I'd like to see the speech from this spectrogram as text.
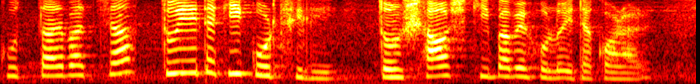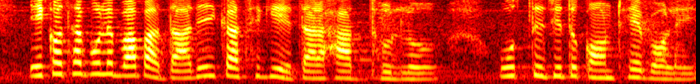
কুত্তার বাচ্চা, তুই এটা কি করছিলি? তোর সাহস কীভাবে হলো এটা করার? এ কথা বলে বাবা দাদির কাছে গিয়ে তার হাত ধরল। উত্তেজিত কণ্ঠে বলে,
